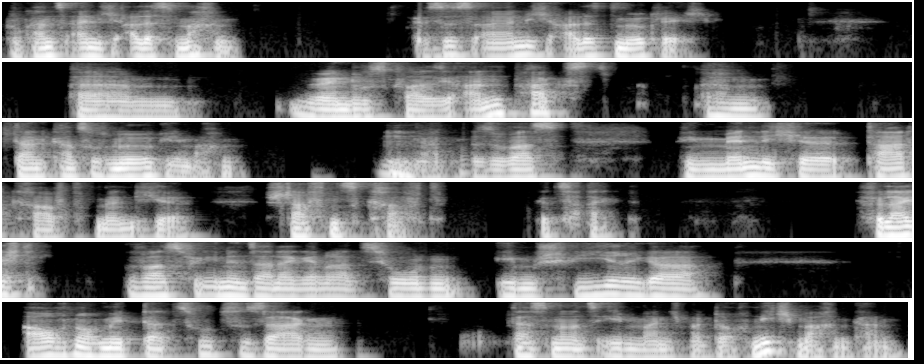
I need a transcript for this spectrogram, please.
du kannst eigentlich alles machen. Es ist eigentlich alles möglich. Ähm, wenn du es quasi anpackst, ähm, dann kannst du es möglich machen. Mhm. Er hat mir sowas wie männliche Tatkraft, männliche Schaffenskraft gezeigt. Vielleicht war es für ihn in seiner Generation eben schwieriger, auch noch mit dazu zu sagen, dass man es eben manchmal doch nicht machen kann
